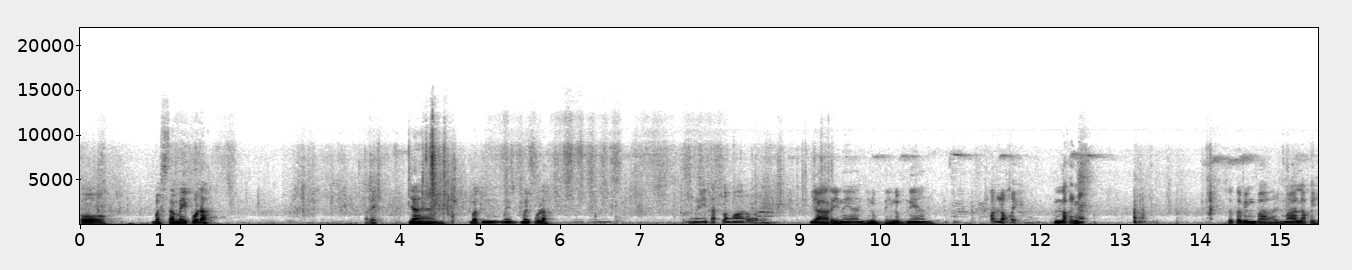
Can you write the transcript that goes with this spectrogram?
Oo. Basta may pula. Ate. Yan. Ba't may, may pula? Pag may tatlong araw rin. Yari na yan. Hinog na hinog na yan. Ang laki. Ang laki nga. Sa tabing bahay, malaki.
